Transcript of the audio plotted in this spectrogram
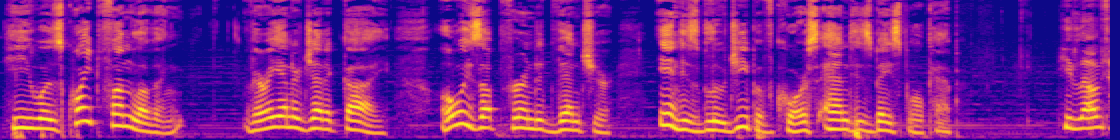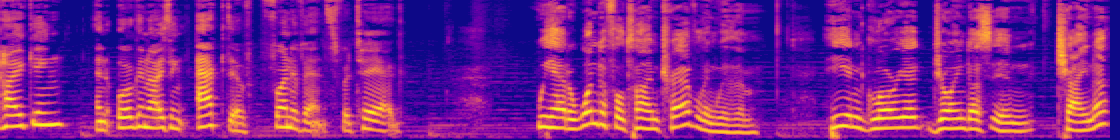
He was quite fun loving, very energetic guy, always up for an adventure, in his blue Jeep, of course, and his baseball cap. He loved hiking and organizing active fun events for TAG. We had a wonderful time traveling with him. He and Gloria joined us in China,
